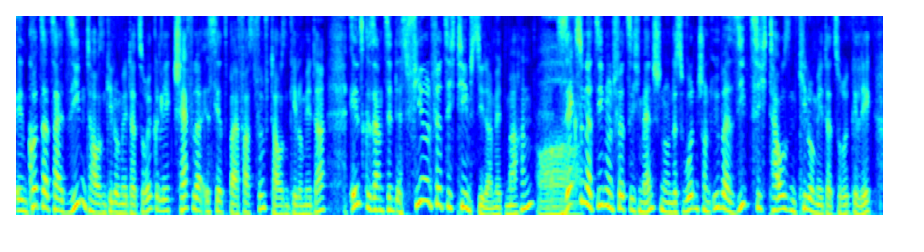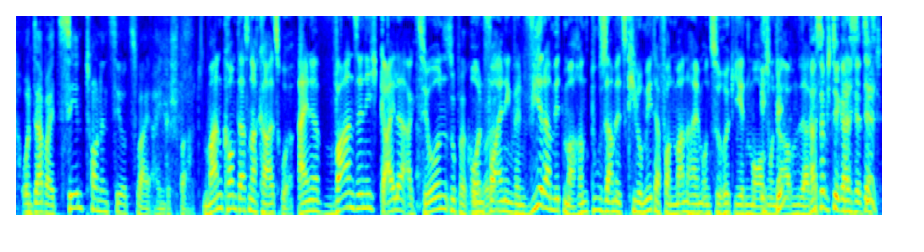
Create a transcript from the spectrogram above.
in kurzer Zeit 7000 Kilometer zurückgelegt. Scheffler ist jetzt bei fast 5000 Kilometer. Insgesamt sind es 44 Teams, die da mitmachen. Oh. 647 Menschen und es wurden schon über 70.000 Kilometer zurückgelegt und dabei 10 Tonnen CO2 eingespart. Wann kommt das nach Karlsruhe? Eine wahnsinnig geile Aktion. Super cool, Und vor oder? allen Dingen, wenn wir da mitmachen, du sammelst Kilometer von Mannheim und zurück jeden Morgen Ich und bin, Abend. das habe ich dir gar Das- nicht erzählt.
